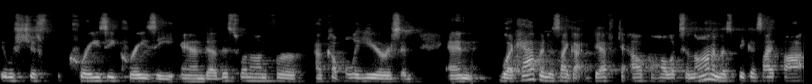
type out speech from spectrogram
it was just crazy, crazy. And uh, this went on for a couple of years. And and what happened is I got deaf to Alcoholics Anonymous because I thought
